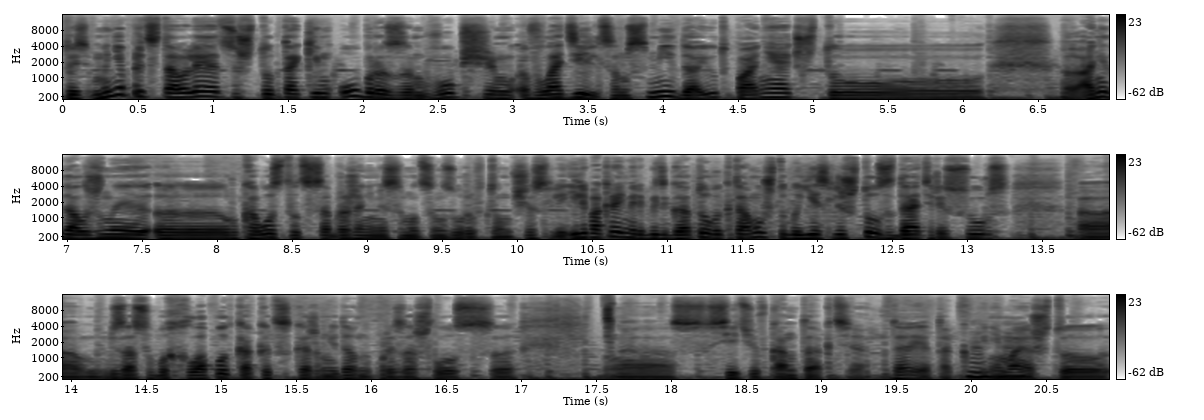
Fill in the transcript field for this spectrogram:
То есть мне представляется, что таким образом, в общем, владельцам СМИ дают понять, что они должны э, руководствоваться соображениями самоцензуры в том числе. Или, по крайней мере, быть готовы к тому, чтобы, если что, сдать ресурс э, без особых хлопот, как это, скажем, недавно произошло с, э, с сетью ВКонтакте. Да, я так mm-hmm. понимаю, что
